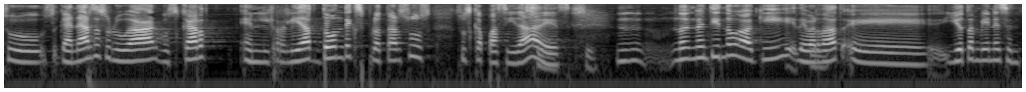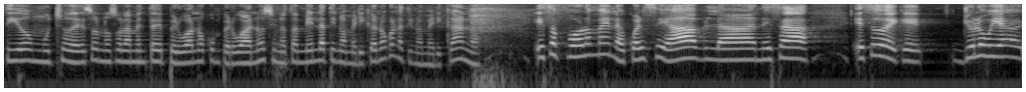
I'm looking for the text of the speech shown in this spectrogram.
su, su- ganarse su lugar, buscar en realidad dónde explotar sus, sus capacidades. Sí, sí. No, no entiendo aquí, de verdad, eh, yo también he sentido mucho de eso, no solamente de peruano con peruano, sino también latinoamericano con latinoamericano. Esa forma en la cual se hablan, esa, eso de que yo lo voy a,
